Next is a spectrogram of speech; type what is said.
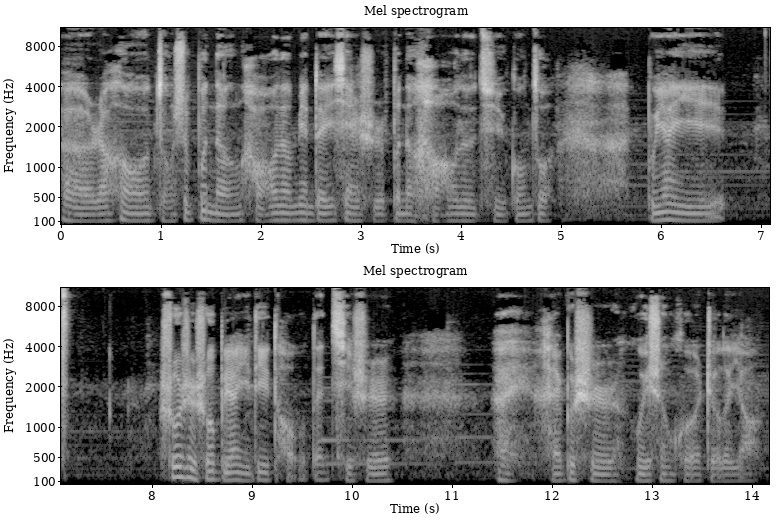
呃，然后总是不能好好的面对现实，不能好好的去工作，不愿意，说是说不愿意低头，但其实。唉，还不是为生活折了腰。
